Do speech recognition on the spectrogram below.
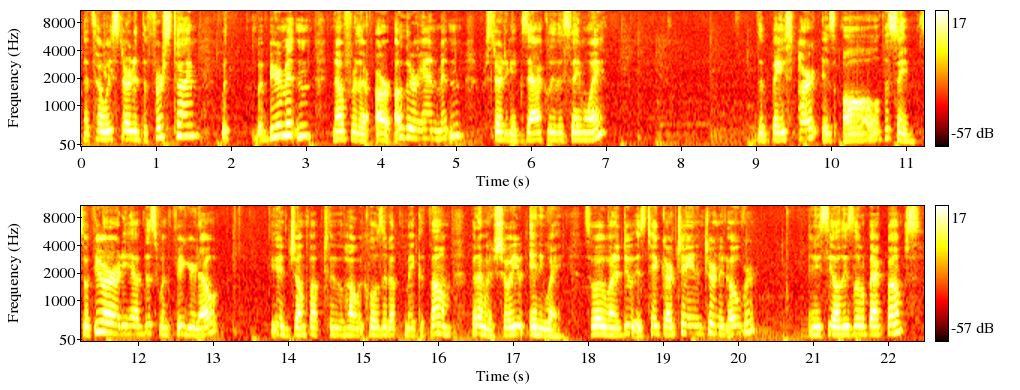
That's how we started the first time with a beer mitten. Now for the, our other hand mitten, we're starting exactly the same way. The base part is all the same. So if you already have this one figured out, you can jump up to how we close it up make a thumb, but I'm going to show you anyway. So what we want to do is take our chain and turn it over. And you see all these little back bumps?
